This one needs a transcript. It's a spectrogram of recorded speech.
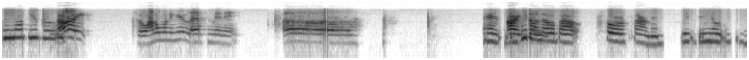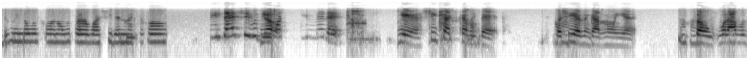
We love you, boo. All right. So I don't want to hear last minute. Uh And All right, we don't know about Cora Thurman. We, do you know? Do we know what's going on with her? Why she didn't make the call? She said she would be No. on in a few minutes. yeah, she texted Kelly back. But she hasn't gotten on yet. Okay. So what I was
